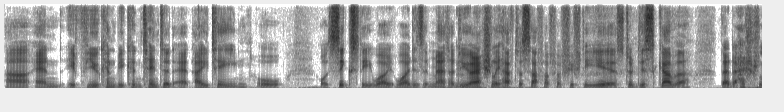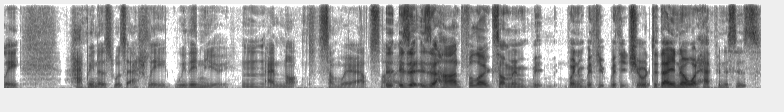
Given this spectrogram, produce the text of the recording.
Uh, and if you can be contented at 18 or or 60, why why does it matter? Do you Mm. actually have to suffer for 50 years to discover that actually happiness was actually within you Mm. and not somewhere outside? Is it is it hard for like something with, when with your, with your children? Do they know what happiness is?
